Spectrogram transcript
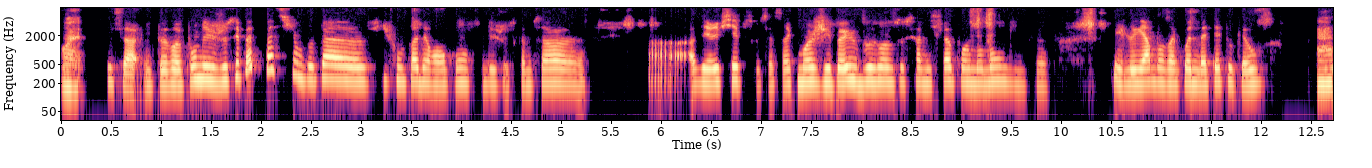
ouais. C'est ça. Ils peuvent répondre. Et je sais pas, pas si on peut pas, s'ils font pas des rencontres ou des choses comme ça à, vérifier parce que ça c'est vrai que moi j'ai pas eu besoin de ce service-là pour le moment donc euh, je le garde dans un coin de ma tête au cas où. Mmh.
